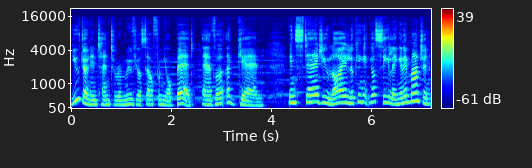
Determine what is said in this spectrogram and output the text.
you don't intend to remove yourself from your bed ever again. Instead, you lie looking at your ceiling and imagine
